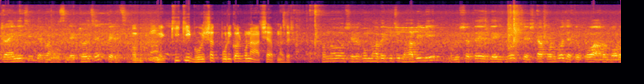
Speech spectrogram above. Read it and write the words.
ট্রাই নিয়েছি যখন ও সিলেক্ট হয়েছে পেরেছে। ও, কি কি ভবিষ্যৎ পরিকল্পনা আছে আপনাদের? এখনও সেরকমভাবে কিছু ভাবিনি ভবিষ্যতে দেখব চেষ্টা করব যাতে ও আরও বড়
